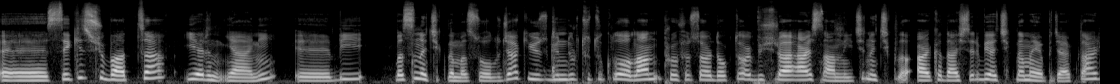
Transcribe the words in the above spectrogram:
E, 8 Şubat'ta yarın yani e, bir basın açıklaması olacak. 100 gündür tutuklu olan Profesör Doktor Büşra Ersanlı için açıkla arkadaşları bir açıklama yapacaklar.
